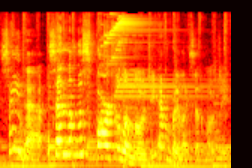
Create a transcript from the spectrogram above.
Say that. Send them the sparkle emoji. Everybody likes that emoji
